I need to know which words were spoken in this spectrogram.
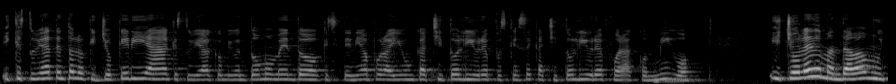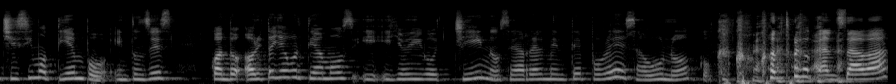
y que estuviera atento a lo que yo quería, que estuviera conmigo en todo momento, que si tenía por ahí un cachito libre, pues que ese cachito libre fuera conmigo. Y yo le demandaba muchísimo tiempo, entonces cuando ahorita ya volteamos y, yo digo, chin, o sea, realmente pobre de Saúl, ¿no? ¿Cuánto lo cansaba?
